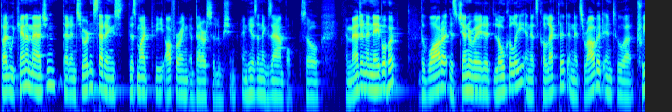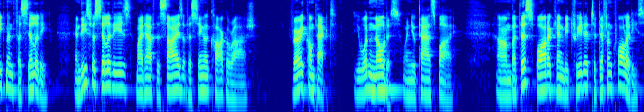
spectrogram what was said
but we can imagine that in certain settings, this might be offering a better solution. And here's an example. So imagine a neighborhood. The water is generated locally and it's collected and it's routed into a treatment facility. And these facilities might have the size of a single car garage. Very compact. You wouldn't notice when you pass by. Um, but this water can be treated to different qualities.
